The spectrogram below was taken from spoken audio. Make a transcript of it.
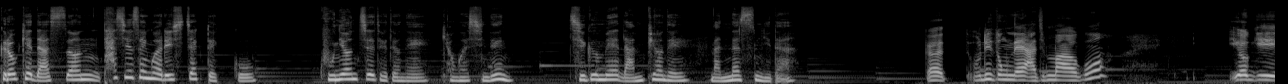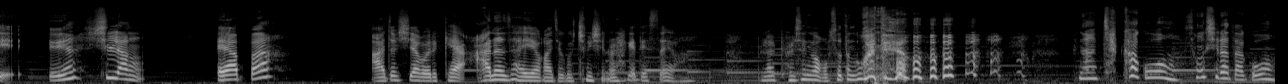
그렇게 낯선 타지 생활이 시작됐고 9년째 되던 해 경화 씨는 지금의 남편을 만났습니다. 그러니까 우리 동네 아줌마하고 여기 예? 신랑 애 아빠 아저씨하고 이렇게 아는 사이여가지고 충신을 하게 됐어요. 몰라 별 생각 없었던 것 같아요. 그냥 착하고 성실하다고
